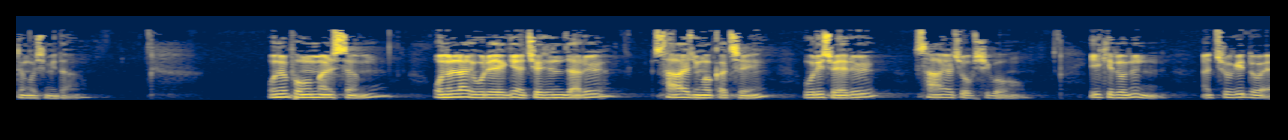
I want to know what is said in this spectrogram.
된 것입니다. 오늘 본문 말씀, 오늘날 우리에게 죄진 자를 사하여 준 것 같이 우리 죄를 사하여 주옵시고 이 기도는 주기도에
